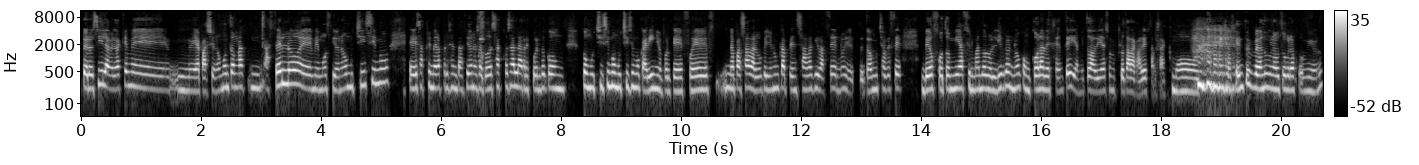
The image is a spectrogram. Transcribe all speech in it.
pero sí, la verdad es que me, me apasionó un montón hacerlo, eh, me emocionó muchísimo, esas primeras presentaciones, o todas esas cosas las recuerdo con, con muchísimo, muchísimo cariño, porque fue una pasada, algo que yo nunca pensaba que iba a hacer, ¿no? Y muchas veces veo fotos mías firmando los libros, ¿no? Con cola de gente y a mí todavía eso me explota la cabeza, o sea, es como la gente esperando un autógrafo mío, ¿no?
